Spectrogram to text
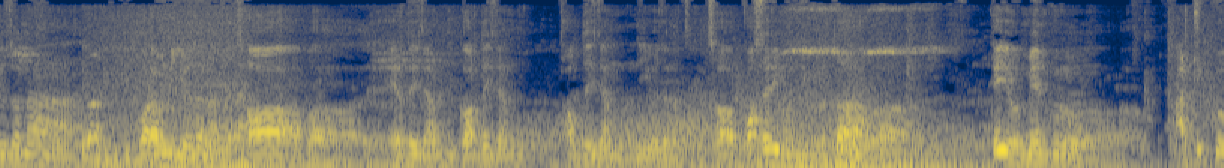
योजना अलिकति बढाउने योजना त छ अब हेर्दै जाऊँ गर्दै जाऊँ थप्दै जाऊँ भन्ने योजना चाहिँ छ। कसरी भन्ने कुरो त अब त्यही हो मेन कुरो आर्थिकको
